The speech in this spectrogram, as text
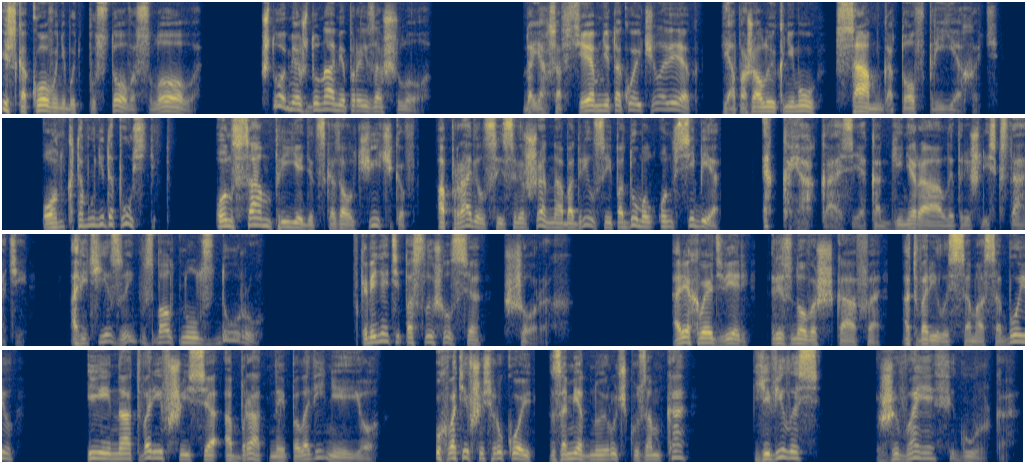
из какого-нибудь пустого слова. Что между нами произошло? Да я совсем не такой человек. Я, пожалуй, к нему сам готов приехать. Он к тому не допустит. Он сам приедет, сказал Чичиков, оправился и совершенно ободрился, и подумал он в себе. Экая оказия, как генералы пришлись кстати. А ведь язык взболтнул с дуру. В кабинете послышался шорох. Ореховая дверь резного шкафа отворилась сама собою, и на отворившейся обратной половине ее, ухватившись рукой за медную ручку замка, явилась живая фигурка.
